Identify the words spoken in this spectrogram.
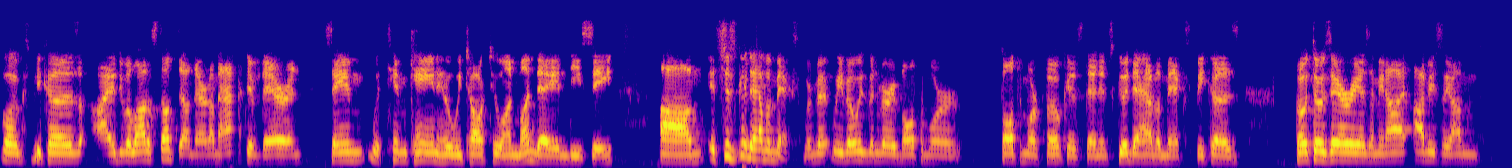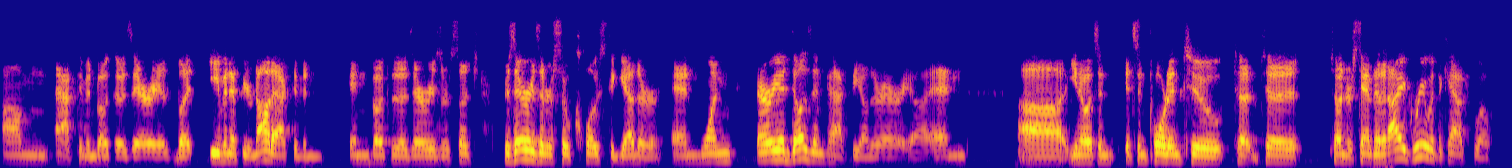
folks, because I do a lot of stuff down there and I'm active there. And same with Tim Kaine, who we talked to on Monday in DC. Um, it's just good to have a mix. We've we've always been very Baltimore Baltimore focused, and it's good to have a mix because both those areas. I mean, I obviously I'm I'm active in both those areas, but even if you're not active in in both of those areas are such there's areas that are so close together and one area does impact the other area. And uh, you know it's an, it's important to to to to understand that. I agree with the cash flow.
